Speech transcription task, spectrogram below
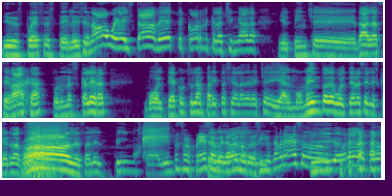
Y, después este, le dicen, no, güey, ahí está, vete, corre, que la chingada. Y el pinche Dallas se baja por unas escaleras, voltea con su lamparita hacia la derecha y al momento de voltear hacia la izquierda, le sale el pinche aliento. sorpresa, güey, le abre los bracillos, ¡abrazo! Sí, abrazo.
